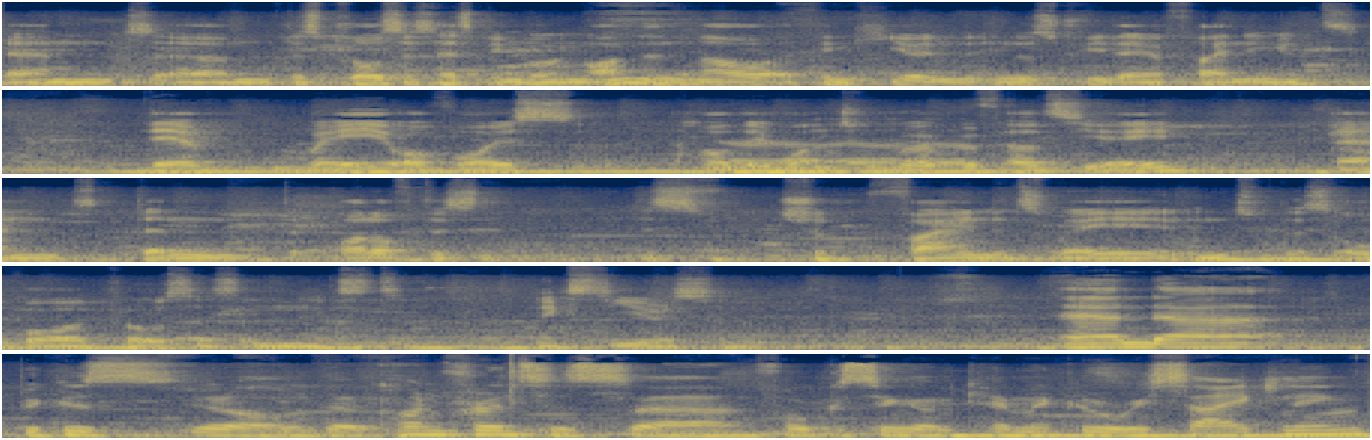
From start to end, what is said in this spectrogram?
And um, this process has been going on, and now I think here in the industry they are finding it their way or voice how they want to work with LCA, and then all of this this should find its way into this overall process in the next next years. And uh, because you know the conference is uh, focusing on chemical recycling,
